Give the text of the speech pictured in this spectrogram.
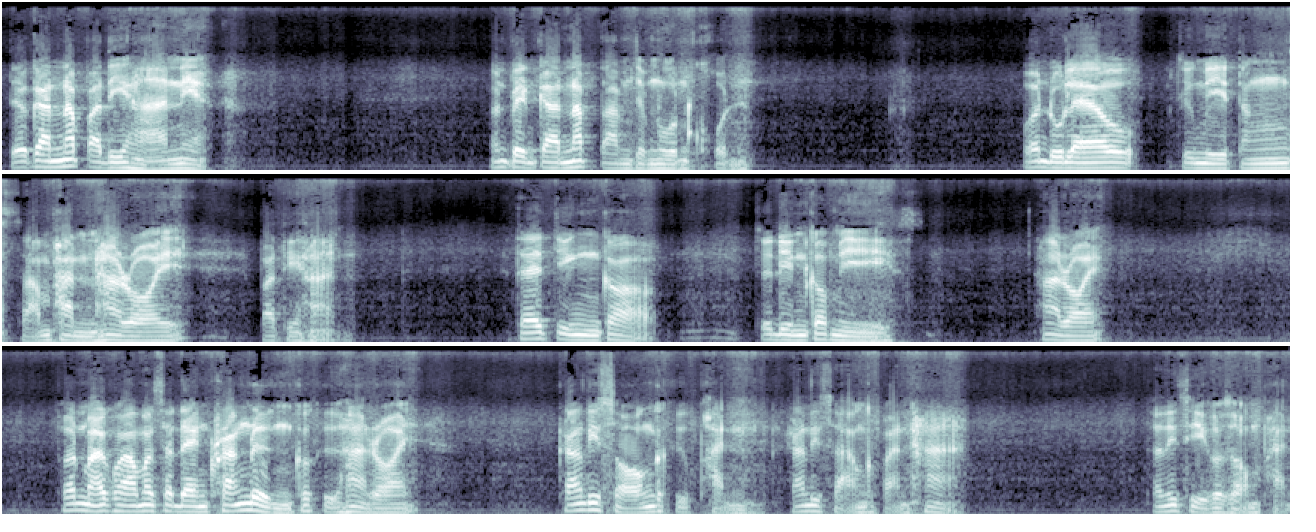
แต่การนับปฏิหารเนี่ย มันเป็นการนับตามจำนวนคนว่าดูแล้วจึงมีตั้งสามพันห้าร้อยปฏิหารแท้จริงก็เจดินก็มีห้าร้อยเพราะหมายความว่าแสดงครั้งหนึ่งก็คือห้าร้อยครั้งที่สองก็คือพันครั้งที่สามก็พันห้าครั้งที่สี่ก็สองพัน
